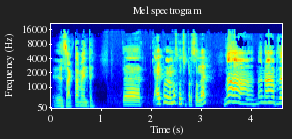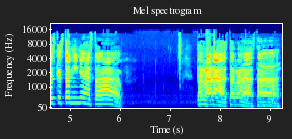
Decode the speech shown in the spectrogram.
exactamente. ¿Hay problemas con su personal? No, no, no, pues es que esta niña está. Está rara, está rara, está.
